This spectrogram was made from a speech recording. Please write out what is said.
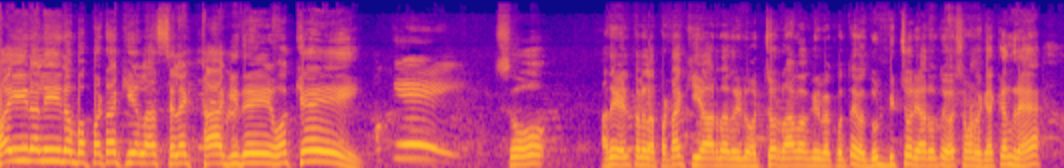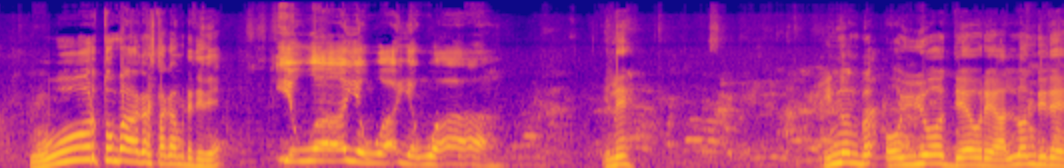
ಫೈನಲಿ ನಮ್ಮ ಪಟಾಕಿ ಎಲ್ಲ ಸೆಲೆಕ್ಟ್ ಆಗಿದೆ. ಓಕೆ ಸೊ ಅದೇ ಹೇಳ್ತಾರಲ್ಲ ಪಟಾಕಿ ಯಾರ್ದಾದ್ರೆ ಇನ್ನು ಹಚ್ಚೋರು ನಾವಾಗಿರ್ಬೇಕು ಅಂತ ಇವಾಗ ದುಡ್ಡು ಬಿಚ್ಚೋರು ಯಾರು ಅಂತ ಯೋಚನೆ ಮಾಡ್ಬೇಕು. ಯಾಕಂದ್ರೆ ಊರು ತುಂಬ ಆಗಸ್ಟ್ ತಗೊಂಬಿಟ್ಟಿದ್ದೀವಿ ಯವ್ವ ಯವ್ವ ಯವ್ವ. ಇಲ್ಲಿ ಇನ್ನೊಂದು ಬ ಅಯ್ಯೋ ದೇವ್ರೆ ಅಲ್ಲೊಂದಿದೆ.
